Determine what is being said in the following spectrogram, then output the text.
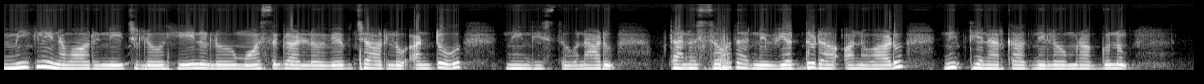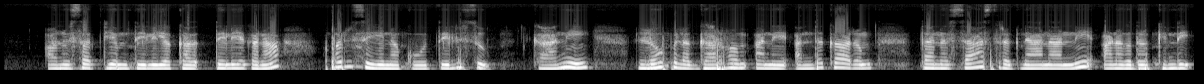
మిగిలిన వారు నీచులు హీనులు మోసగాళ్ళు వ్యభిచారులు అంటూ నిందిస్తూ ఉన్నాడు. తన సోదరుని వ్యర్థుడా అనువాడు నిత్య నరకాగ్నిలో మ్రగ్గును. అను సత్యం తెలియక తెలియకన? పరిశీలనకు తెలుసు. కానీ లోపల గర్వం అనే అంధకారం తన శాస్త్ర జ్ఞానాన్ని అణగదొక్కింది.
